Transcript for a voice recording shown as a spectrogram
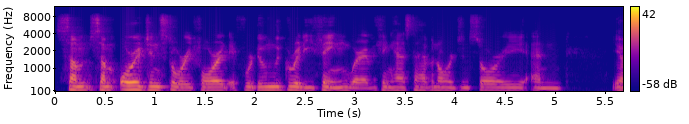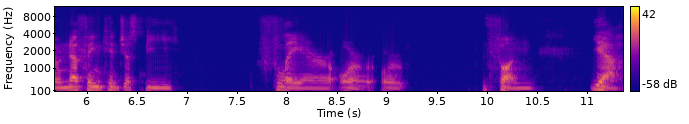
some, some origin story for it, if we're doing the gritty thing, where everything has to have an origin story, and, you know, nothing can just be flair or, or fun. Yeah,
